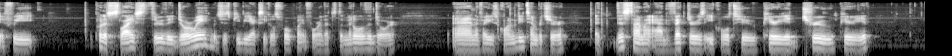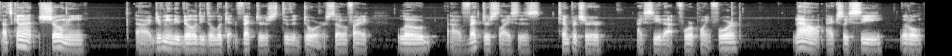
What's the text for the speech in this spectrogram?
if we put a slice through the doorway, which is PBX equals 4.4, that's the middle of the door, and if I use quantity temperature, at this time I add vectors equal to period true period, that's going to show me, uh, give me the ability to look at vectors through the door. So if I load uh, vector slices, temperature, I see that 4.4. Now I actually see little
